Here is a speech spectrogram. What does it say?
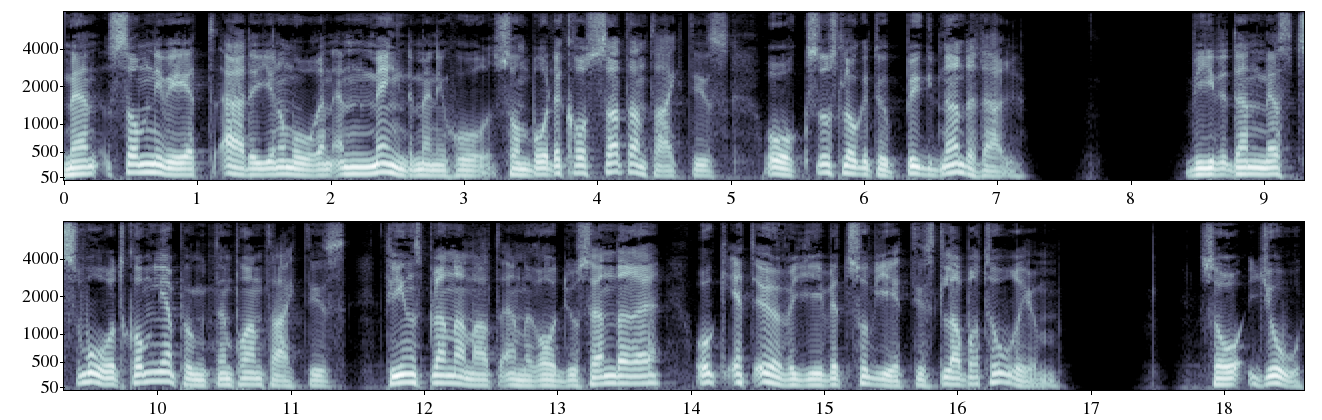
Men som ni vet är det genom åren en mängd människor som både krossat Antarktis och också slagit upp byggnader där. Vid den mest svåråtkomliga punkten på Antarktis finns bland annat en radiosändare och ett övergivet sovjetiskt laboratorium. Så jo,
